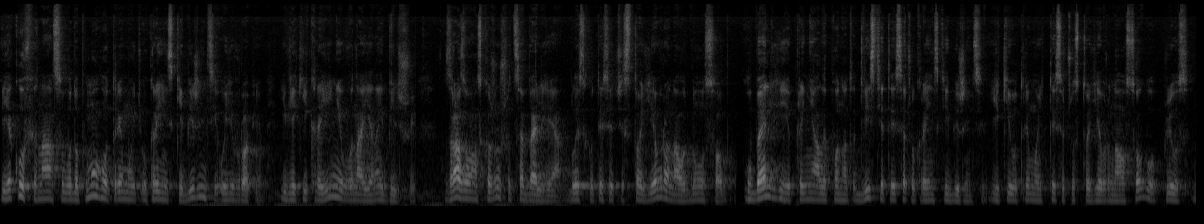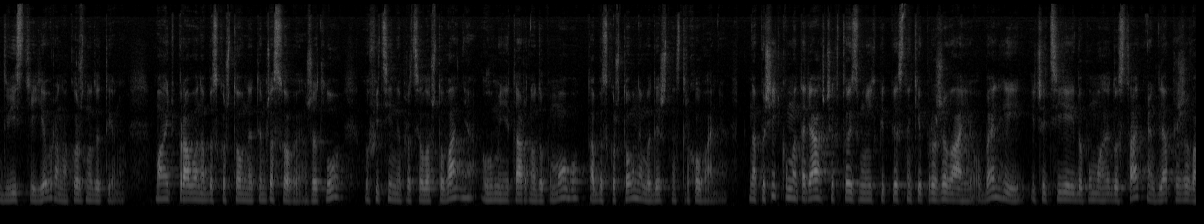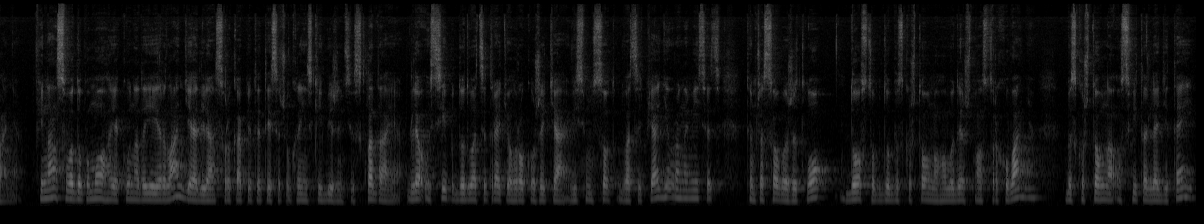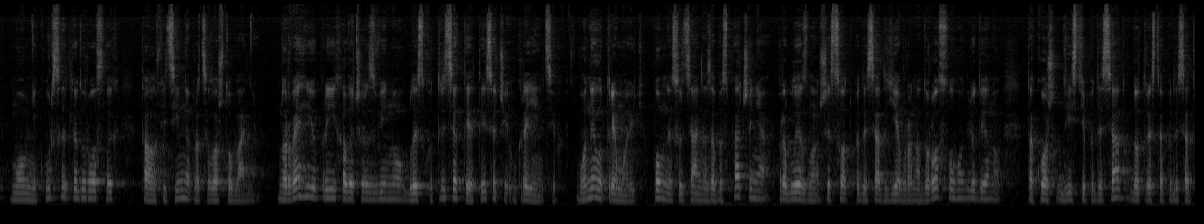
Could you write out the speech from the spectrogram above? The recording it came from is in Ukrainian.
Яку фінансову допомогу отримують українські біженці у Європі і в якій країні вона є найбільшою? Зразу вам скажу, що це Бельгія близько 1100 євро на одну особу. У Бельгії прийняли понад 200 тисяч українських біженців, які отримують 1100 євро на особу плюс 200 євро на кожну дитину. Мають право на безкоштовне тимчасове житло, офіційне працевлаштування, гуманітарну допомогу та безкоштовне медичне страхування. Напишіть в коментарях, чи хтось з моїх підписників проживає у Бельгії і чи цієї допомоги достатньо для проживання. Фінансова допомога, яку надає Ірландія для 45 тисяч українських біженців, складає для осіб до 23-го року життя 825 євро на місяць, тимчасове житло, доступ до безкоштовного медичного страхування, безкоштовна освіта для дітей, мовні курси для дорослих та офіційне працевлаштування. В Норвегію приїхали через війну близько 30 тисяч українців. Вони отримують повне соціальне забезпечення, приблизно 650 євро на дорослого людину, також 250 до 350 євро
